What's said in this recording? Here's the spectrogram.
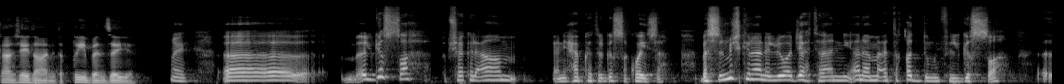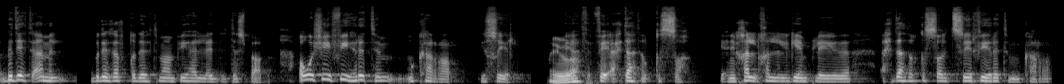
كان شيء ثاني تقريبا زيه. إيه. آه القصة بشكل عام يعني حبكة القصة كويسة بس المشكلة أنا اللي واجهتها إني أنا مع تقدمي في القصة آه، بديت أمل بديت أفقد الاهتمام فيها لعدة أسباب. أول شيء فيه رتم مكرر يصير أيوه. في- في أحداث القصة. يعني خل خل ال gameplay أحداث القصة اللي تصير فيه رتم مكرر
